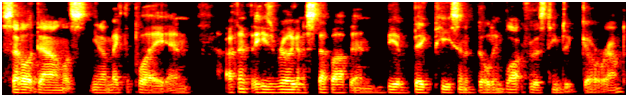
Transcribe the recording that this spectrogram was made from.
Settle it down. Let's you know make the play. And I think that he's really going to step up and be a big piece and a building block for this team to go around.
